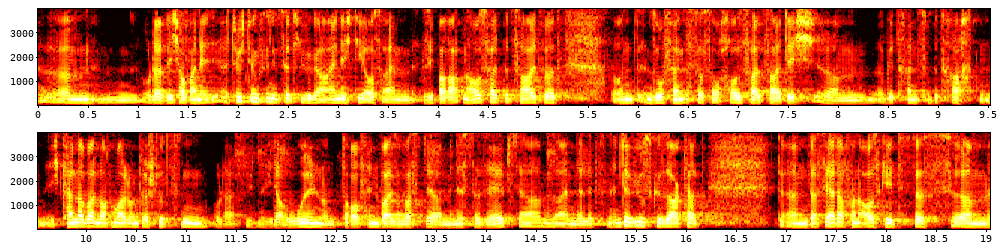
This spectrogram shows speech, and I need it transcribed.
ähm, oder sich auf eine Ertüchtigungsinitiative geeinigt, die aus einem separaten Haushalt bezahlt wird. Und insofern ist das auch haushaltsseitig ähm, getrennt zu betrachten. Ich kann aber nochmal unterstützen oder wiederholen und darauf hinweisen, was der Minister selbst ja in einem der letzten Interviews gesagt hat, ähm, dass er davon ausgeht, dass ähm,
